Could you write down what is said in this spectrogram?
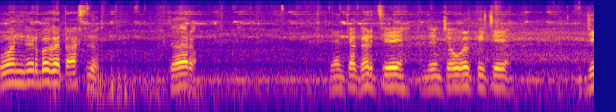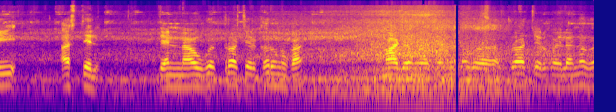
कोण जर बघत असलं तर ज्यांच्या घरचे ज्यांच्या ओळखीचे जे असतील त्यांना उगं टॉर्चर करू नका. माझ्या नग टॉर्चर व्हायला नग.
